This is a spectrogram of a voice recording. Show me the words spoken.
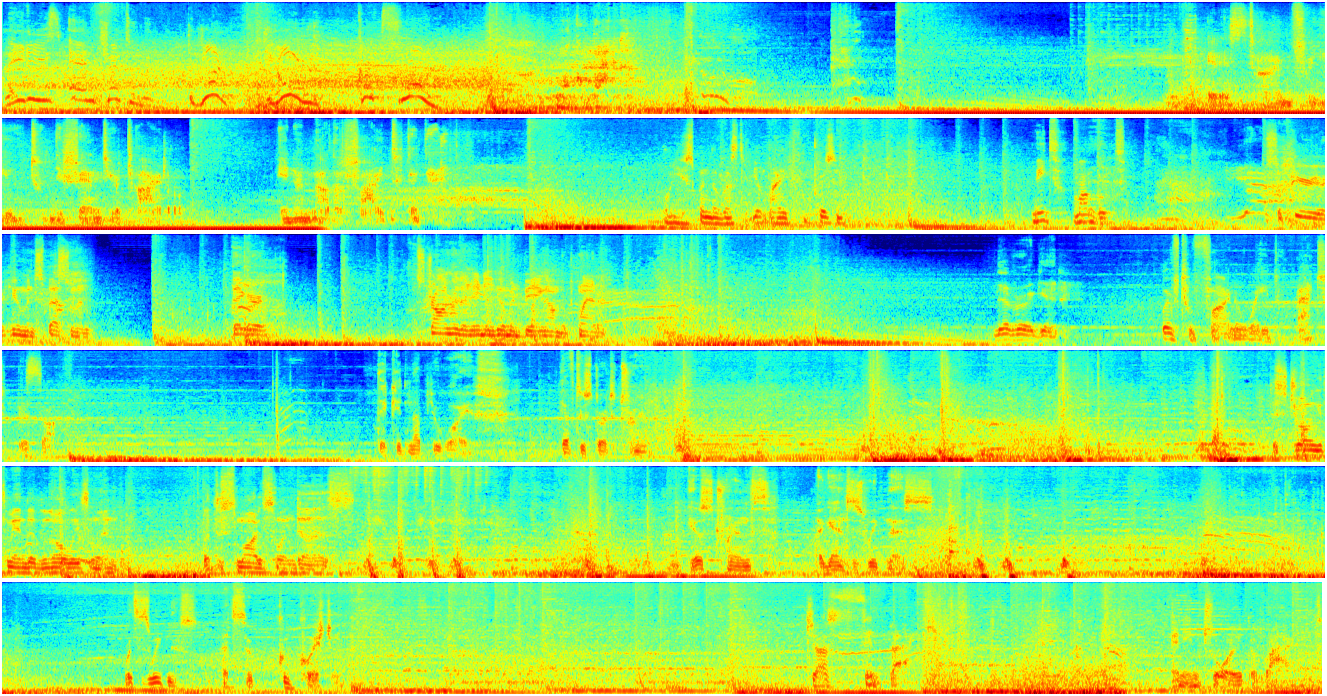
Ladies and gentlemen, the one, the only, Kurt Sloane. Welcome back. It is time for you to defend your title in another fight to the death. Or you spend the rest of your life in prison. Meet Mongkut. Superior human specimen. Stronger than any human being on the planet. Never again. We have to find a way to ratchet this up. They kidnap your wife. You have to start a train. The strongest man doesn't always win, but the smartest one does. Your strength against his weakness. What's his weakness? That's a good question. Just sit back and enjoy the ride.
